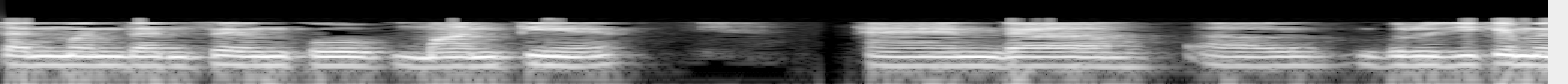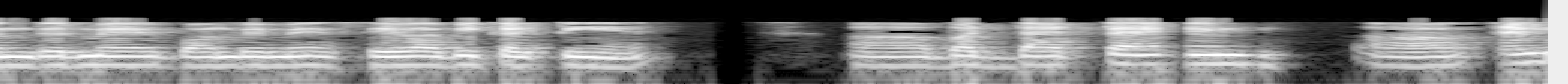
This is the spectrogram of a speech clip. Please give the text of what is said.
तन मन धन से उनको मानती हैं। एंड गुरु जी के मंदिर में, बॉम्बे में सेवा भी करती हैं। But that time and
